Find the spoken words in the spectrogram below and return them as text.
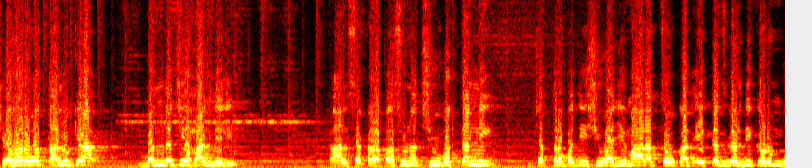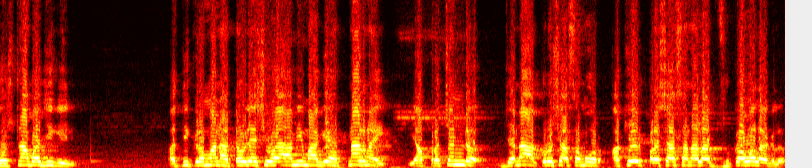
शहर व तालुक्यात बंदची हाक दिली. काल सकाळपासूनच शिवभक्तांनी छत्रपती शिवाजी महाराज चौकात एकच गर्दी करून घोषणाबाजी केली. अतिक्रमण हटवल्याशिवाय आम्ही मागे हटणार नाही. या प्रचंड जन आक्रोशासमोर अखेर प्रशासनाला झुकावं लागलं.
